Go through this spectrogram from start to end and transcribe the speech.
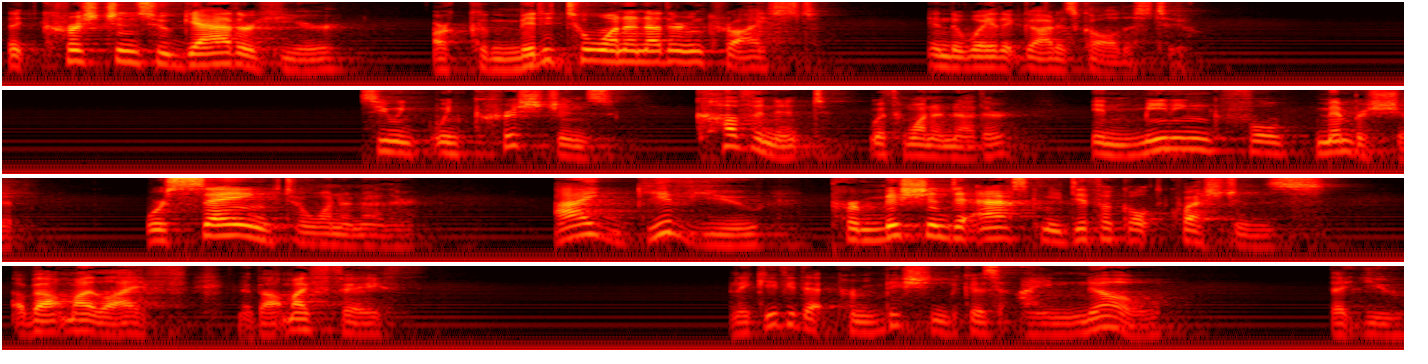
that Christians who gather here are committed to one another in Christ in the way that God has called us to. See, when, when Christians covenant with one another in meaningful membership, we're saying to one another, I give you permission to ask me difficult questions about my life and about my faith. And I give you that permission because I know that you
